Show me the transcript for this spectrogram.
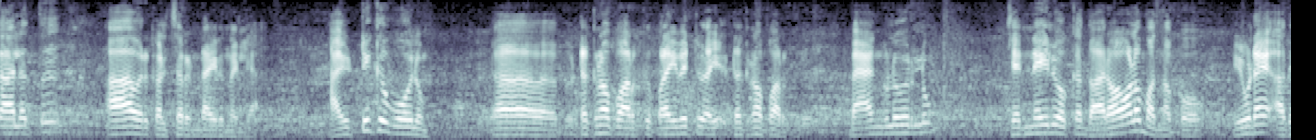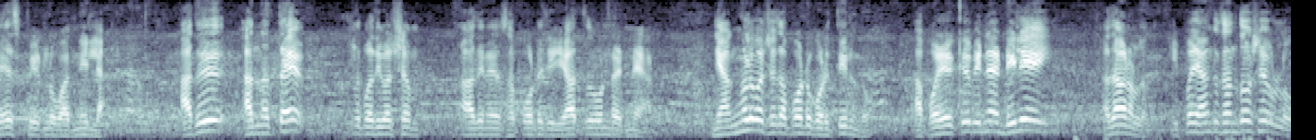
കാലത്ത് ആ ഒരു കൾച്ചർ ഉണ്ടായിരുന്നില്ല. ഐ ടിക്ക് പോലും ടെക്നോ പാർക്ക് പ്രൈവറ്റ് ടെക്നോ പാർക്ക് ബാംഗ്ലൂരിലും ചെന്നൈയിലും ഒക്കെ ധാരാളം വന്നപ്പോൾ ഇവിടെ അതേ സ്പീഡിൽ വന്നില്ല. അത് അന്നത്തെ പ്രതിപക്ഷം അതിന് സപ്പോർട്ട് ചെയ്യാത്തത് കൊണ്ട് തന്നെയാണ്. ഞങ്ങൾ പക്ഷെ സപ്പോർട്ട് കൊടുത്തിരുന്നു. അപ്പോഴേക്ക് പിന്നെ ഡിലേ ആയി. അതാണുള്ളത്. ഇപ്പോൾ ഞങ്ങൾക്ക് സന്തോഷമേ ഉള്ളൂ.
